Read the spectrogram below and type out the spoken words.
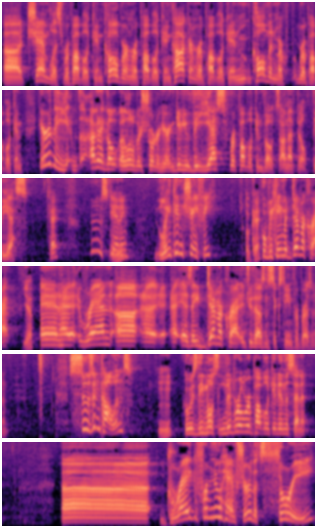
uh, Chambliss, Republican. Coburn, Republican. Cochran, Republican. Coleman, Re- Republican. Here are the. I'm going to go a little bit shorter here and give you the yes Republican votes on that bill. The yes. Okay? Scanning. Lincoln Chafee, Okay. who became a Democrat Yep. and ha- ran uh, uh, as a Democrat in 2016 for president. Susan Collins, who is the most liberal Republican in the Senate. Uh, Gregg from New Hampshire, that's three.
